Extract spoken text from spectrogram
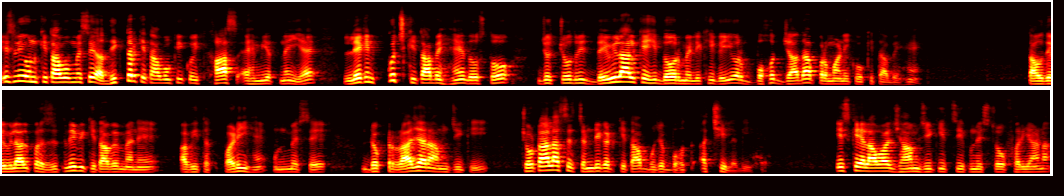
इसलिए उन किताबों में से अधिकतर किताबों की कोई खास अहमियत नहीं है, लेकिन कुछ किताबें हैं दोस्तों, जो चौधरी देवीलाल के ही दौर में लिखी गई और बहुत ज़्यादा प्रमाणिक वो किताबें हैं। ताऊ देवीलाल पर जितनी भी किताबें मैंने अभी तक पढ़ी हैं, उनमें से डॉक्टर राजा राम जी की चौटाला से चंडीगढ़ किताब मुझे बहुत अच्छी लगी है। इसके अलावा झाम जी की chief minister of Haryana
